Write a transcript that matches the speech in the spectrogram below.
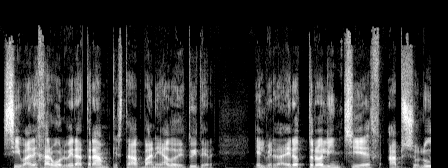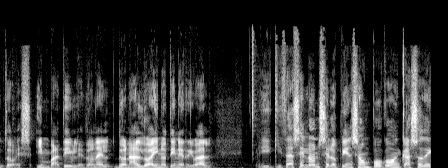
si va a dejar volver a Trump, que está baneado de Twitter. El verdadero trolling chief absoluto, es imbatible. Donaldo ahí no tiene rival. Y quizás Elon se lo piensa un poco en caso de,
